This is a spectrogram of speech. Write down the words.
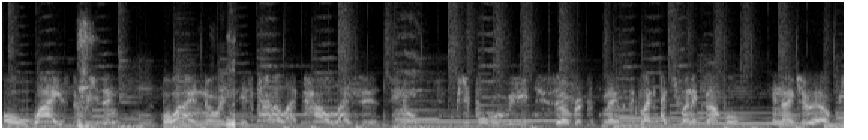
or Y is the reason. But what I know is it's kind of like how life is. You know, people who really deserve recognition. Like, like I give an example. In Nigeria, we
